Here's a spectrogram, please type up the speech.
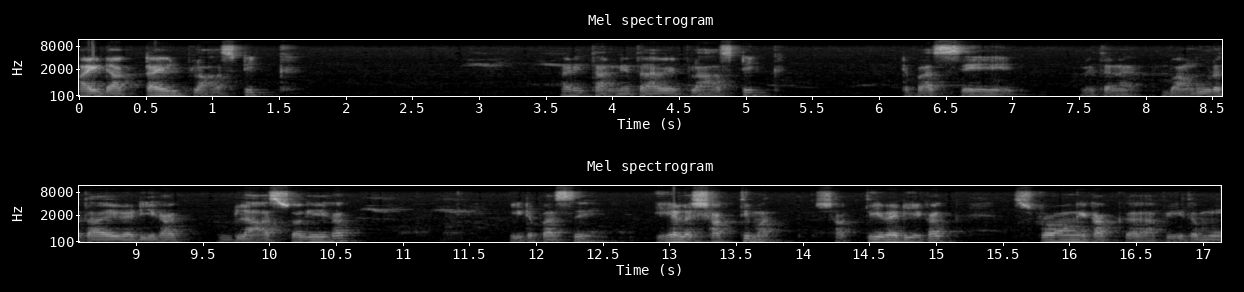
හයි ඩක්ටයිල් ප්ලාස්ටික් හරි තන්්‍යතාවය ප්ලාස්ටික් ඊට පස්සේ මෙතන බංගුරතාවය වැඩි එකක් ග්ලාස් වගේ එකක් ඊට පස්සේ ඉහළ ශක්තිමත් ශක්තිය වැඩි එකක් ස්ට්‍රෝං එකක් අපි හිතමු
